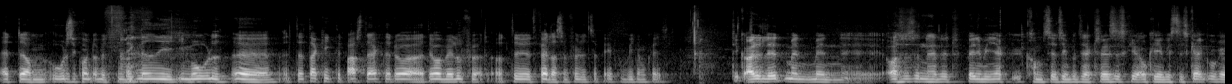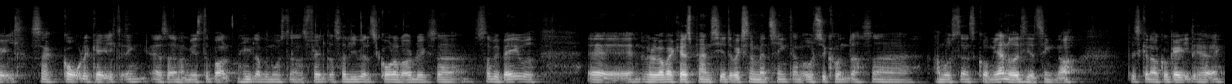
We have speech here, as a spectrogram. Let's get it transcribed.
at om 8 sekunder ville den ligge nede i, i målet. Øh, der, der gik det bare stærkt, og det var, det var veludført, og det falder selvfølgelig tilbage på William Kvist. Det gør det lidt, men, men øh, også sådan her lidt, Benjamin, jeg kommer til at tænke på det her klassiske, okay, hvis det skal gå galt, så går det galt, ikke? Altså, at man mister bolden helt op i modstanderens felt, og så alligevel så går der et øjeblik, så, så er vi bagud. Øh, nu kan det godt være, at Kasper han siger, at det var ikke sådan, at man tænkte om 8 sekunder, så har modstanderen scoret. Men jeg nåede noget, de har nå, det skal nok gå galt det her, ikke?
